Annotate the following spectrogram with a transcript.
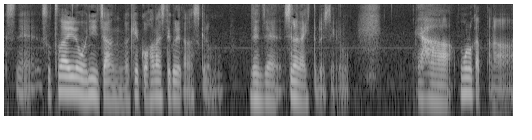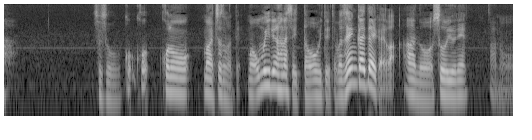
ですね。そう、隣のお兄ちゃんが結構話してくれたんですけども、全然知らない人でしたけども。いやー、おもろかったなそうそう、こ、こ、この、まあちょっと待って、まあ思い入れの話は一旦置いといて、まあ前回大会は、あの、そういうね、あの、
